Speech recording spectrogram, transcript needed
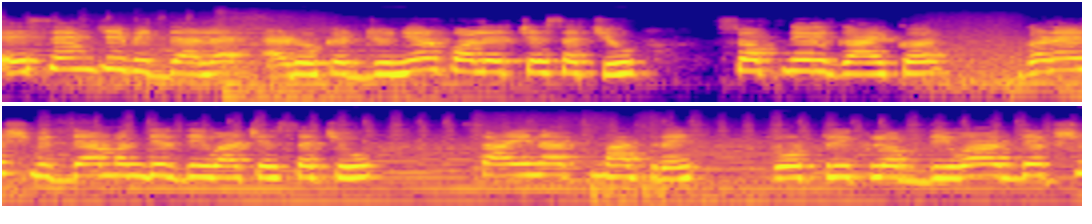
S M G विद्यालय ॲडव्होकेट ज्युनियर कॉलेजचे सचिव स्वप्नील गायकर गणेश विद्यामंदिर दिवाचे सचिव साईनाथ म्हात्रे रोटरी क्लब दिवा अध्यक्ष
